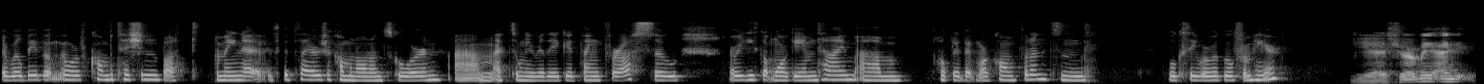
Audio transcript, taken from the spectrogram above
There will be a bit more of competition, but I mean, if the players are coming on and scoring, um, it's only really a good thing for us. So Origi's got more game time, um, hopefully a bit more confidence, and we'll see where we go from here. Yeah, sure. I mean, and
